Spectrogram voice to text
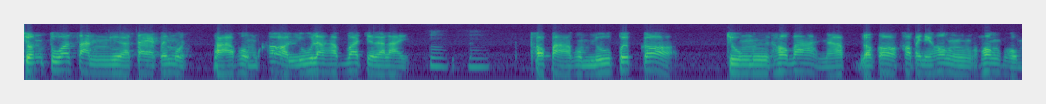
จนตัวสั่นเหงื่อแตกไปหมดป๋าผมก็รู้แล้วครับ ว่าเจออะไรอืมอืมพอป่าผมรู้ปุ๊บก็จูงมือเข้าบ้านนะครับ แล้วก็เข้าไปในห้องห้องผม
